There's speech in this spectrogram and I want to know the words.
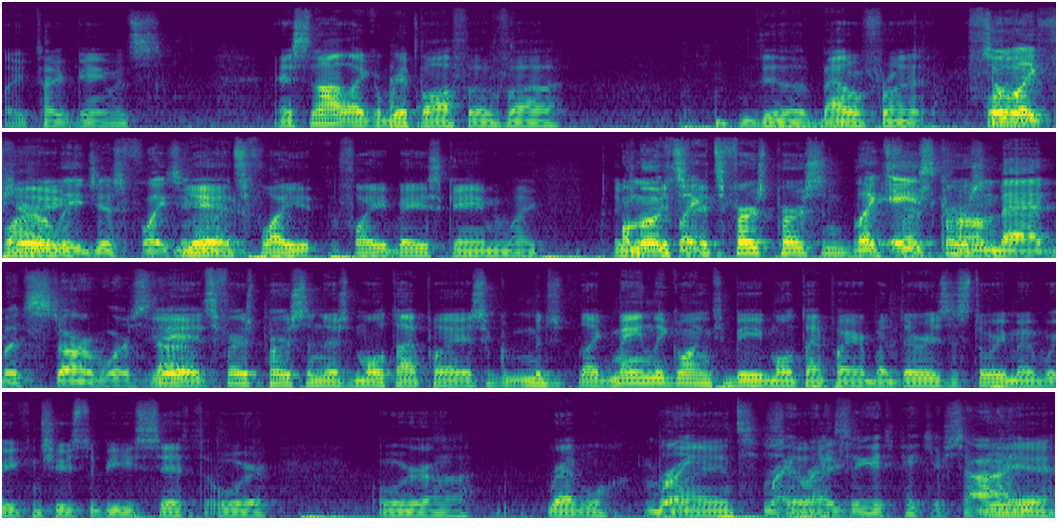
like type game. It's and it's not like a rip off of uh, the Battlefront. so, like, flying. purely just flight Yeah, it's flight flight based game. Like Almost it's, like- it's first person. like Ace. Combat, but Star Wars style. Yeah, it's first person. There's multiplayer. It's like mainly going to be multiplayer, but there is a story mode where you can choose to be Sith or or uh, Rebel Right, Alliance. right, so, right. Like, so you get to pick your side. yeah,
